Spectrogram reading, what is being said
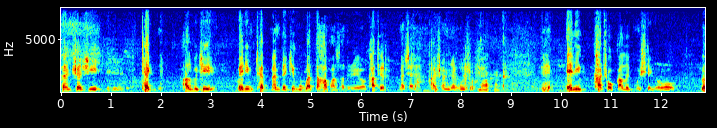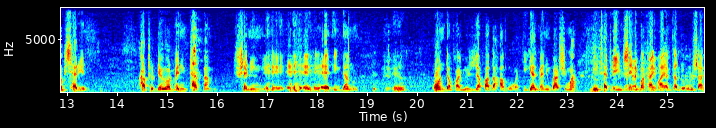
pençesi tek. Halbuki benim tepmemdeki kuvvet daha fazladır diyor. Katır mesela. Haşemler huzur. Muhakkak. Eli kaç okkalıkmış diyor o gökserin. Katır diyor benim tepmem senin elinden on defa yüz defa daha kuvvetli. Gel benim karşıma bir tepeyim seni bakayım ayakta durursan.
